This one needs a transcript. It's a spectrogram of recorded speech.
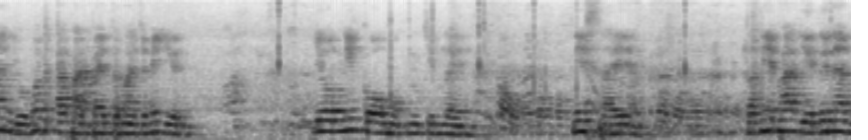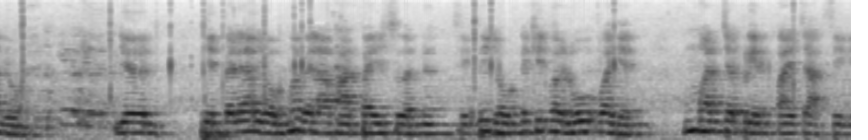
นั่งอยู่เมื่อเวลาผ่านไปตมาจะไม่ยืน โยมนี่โกหกจริงเลย นิสัยอะตอนนี้พระยืนด้วยนั่งอยู่ ยืนผิดไปแล้วโยมเมื่อเวลาผ่านไปส่วนหนึ่ง สิ่งที่โยมได้คิดว่ารู้ว่าเห็น มันจะเปลี่ยนไปจากสิ่ง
